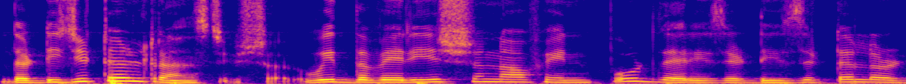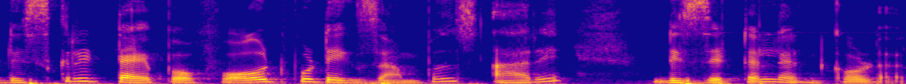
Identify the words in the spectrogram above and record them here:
the digital transducer with the variation of input there is a digital or discrete type of output examples are a digital encoder.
